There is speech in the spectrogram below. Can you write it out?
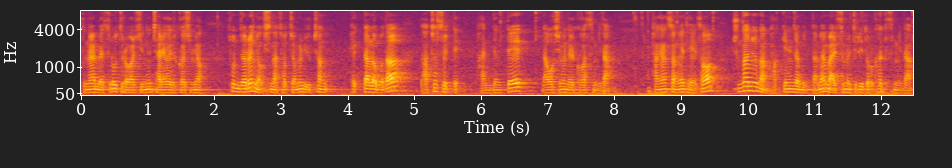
분할 매수로 들어갈 수 있는 자리가 될 것이며 손절은 역시나 저점을 6,100달러보다 낮췄을 때 반등 때 나오시면 될 것 같습니다. 방향성에 대해서 중간중간 바뀌는 점이 있다면 말씀을 드리도록 하겠습니다.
